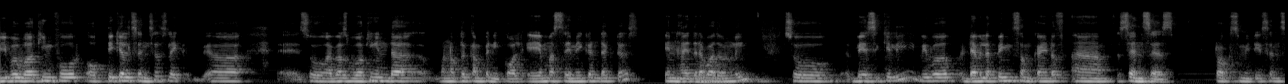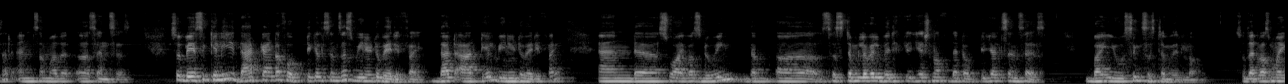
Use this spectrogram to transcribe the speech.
we were working for optical sensors like uh, so i was working in the one of the company called ams semiconductors in hyderabad Mhm. only. So basically we were developing some kind of um, sensors proximity sensor and some other uh, sensors. So basically that kind of optical sensors we need to verify. That rtl we need to verify. And uh, so i was doing the uh, system level verification of that optical sensors by using system verilog so that was my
